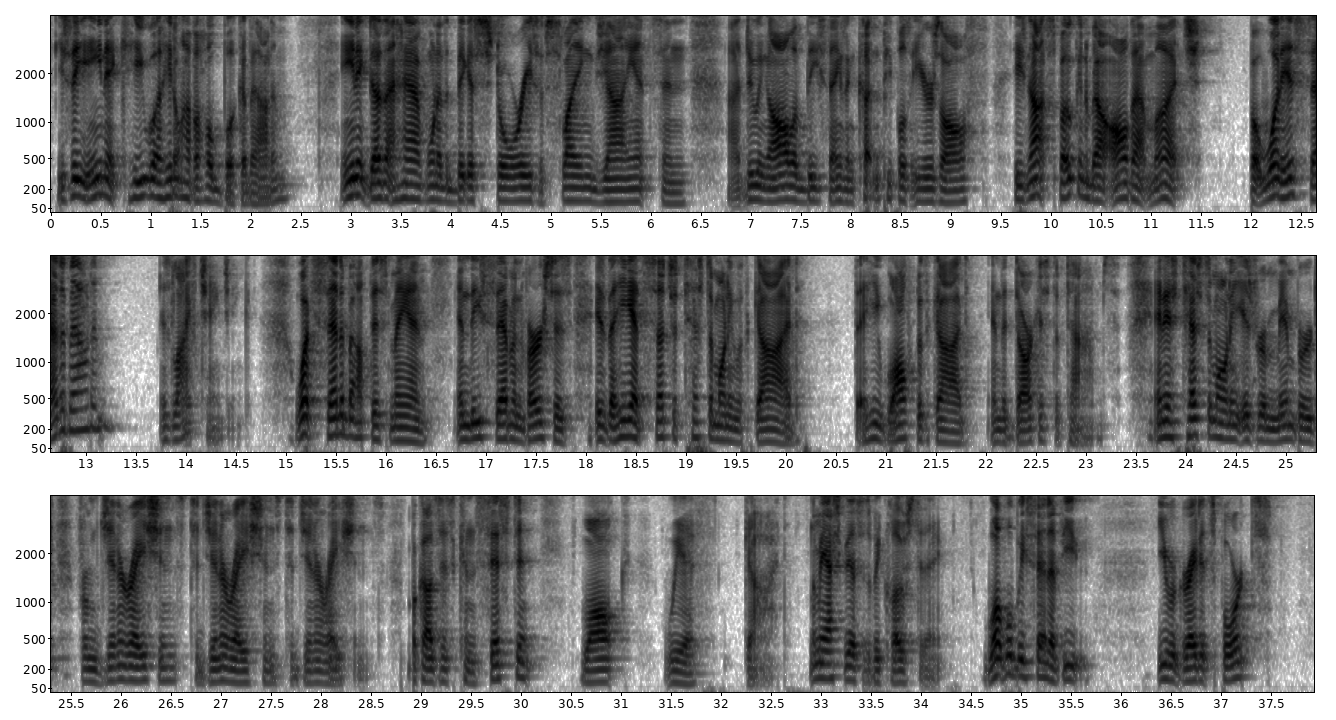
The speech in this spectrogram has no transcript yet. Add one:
You see, Enoch, he well, he don't have a whole book about him. Enoch doesn't have one of the biggest stories of slaying giants and uh, doing all of these things and cutting people's ears off. He's not spoken about all that much, but what is said about him is life changing. What's said about this man in these seven verses is that he had such a testimony with God that he walked with God in the darkest of times. And his testimony is remembered from generations to generations to generations because his consistent walk with God. Let me ask you this as we close today. What will be said of you? You were great at sports,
